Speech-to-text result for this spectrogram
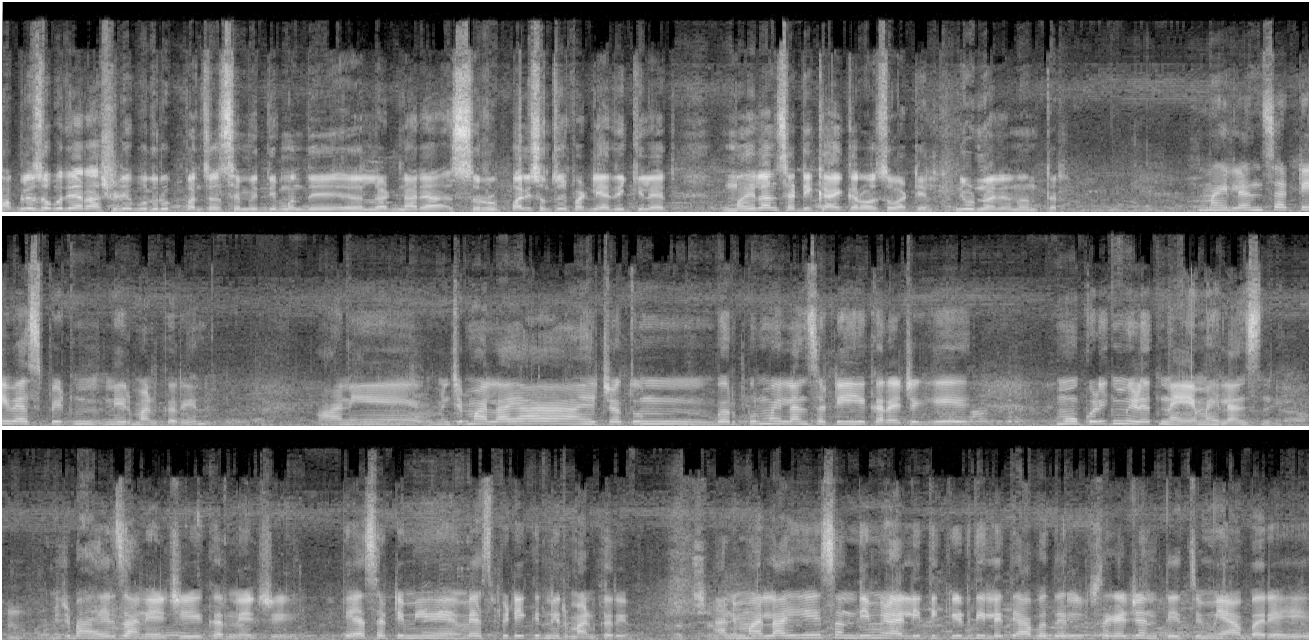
आपल्यासोबत या राष्ट्रीय बुद्रुक पंचायत समितीमध्ये लढणाऱ्या रुपाली संतोष पाटील या देखील आहेत. महिलांसाठी काय करावं असं वाटेल निवडून आल्यानंतर? महिलांसाठी व्यासपीठ निर्माण करेन. आणि म्हणजे मला या ह्याच्यातून भरपूर महिलांसाठी हे करायचे की मोकळीक मिळत नाही आहे महिलांनी म्हणजे बाहेर जाण्याची करण्याची त्यासाठी मी व्यासपीठ एक निर्माण करेन. आणि मला ही संधी मिळाली तिकीट दिले त्याबद्दल सगळ्या जनतेचे मी आभारी आहे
